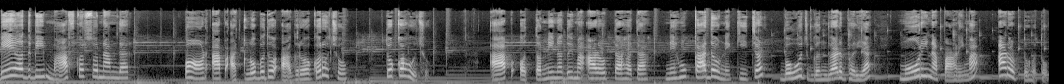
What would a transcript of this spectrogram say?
બે અદબી માફ કરશો નામદાર, પણ આપ આટલો બધો આગ્રહ કરો છો તો કહું છું. આપ અત્તરની નદીમાં આળોટતા હતા ને હું કાદવ ને કીચડ બહુ જ ગંદવાડ ભર્યા મોરીના પાણીમાં આળોટતો હતો.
